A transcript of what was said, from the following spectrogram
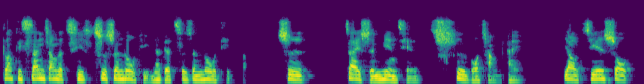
到第三章的赤赤身肉体，那个赤身肉体啊，是在神面前赤裸敞开，要接受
